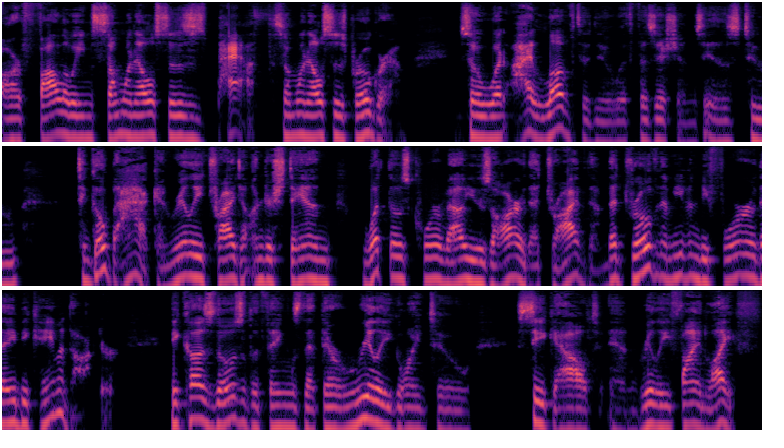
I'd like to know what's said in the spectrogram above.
are following someone else's path, someone else's program. So what I love to do with physicians is to to go back and really try to understand what those core values are that drive them, that drove them even before they became a doctor, because those are the things that they're really going to seek out and really find life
